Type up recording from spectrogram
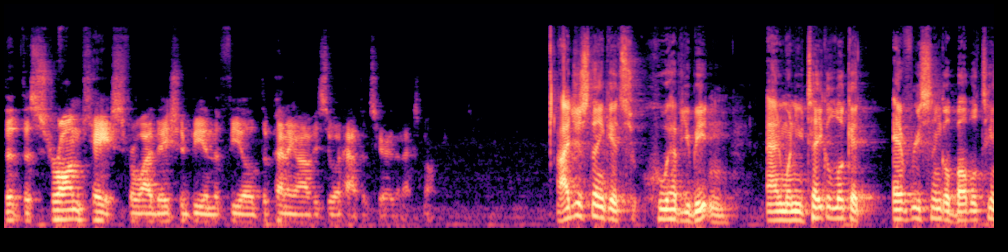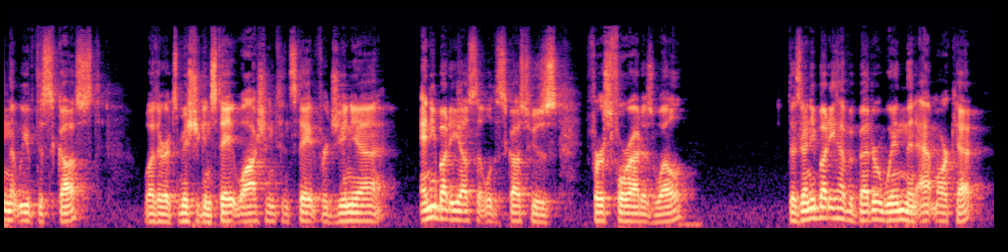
the the strong case for why they should be in the field, depending obviously what happens here in the next month? I just think it's who have you beaten, and when you take a look at every single bubble team that we've discussed, whether it's Michigan State, Washington State, Virginia, anybody else that we'll discuss who's first four out as well. Does anybody have a better win than at Marquette?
